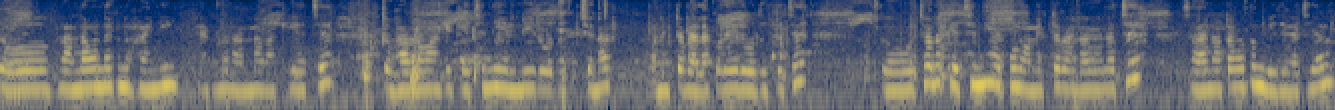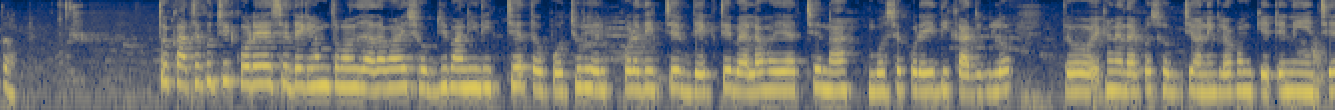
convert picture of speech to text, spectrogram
তো রান্না বান্না এখনও হয়নি, এখনও রান্না বাকি আছে। তো ভাবলাম আগে কেচে নিয়ে এমনি রোদ উঠছে না। অনেকটা বেলা করেই রোদ উঠেছে। তো চলো কেচে নিয়ে এখন অনেকটা বেলা হয়ে গেছে। সাড়ে নটা মতন বেজে গেছে, জানো তো? তো কাচাকুচি করে এসে দেখলাম তোমাদের দাদাভাই সবজি বানিয়ে দিচ্ছে, তো প্রচুর হেল্প করে দিচ্ছে। দেখতে বেলা হয়ে যাচ্ছে, না, বসে করেই দিই কাজগুলো। তো এখানে দেখো সবজি অনেক রকম কেটে নিয়েছে,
